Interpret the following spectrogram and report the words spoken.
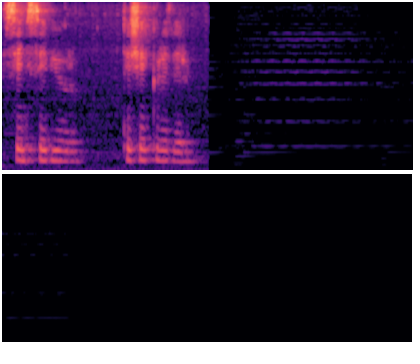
Seni seviyorum. Teşekkür ederim.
